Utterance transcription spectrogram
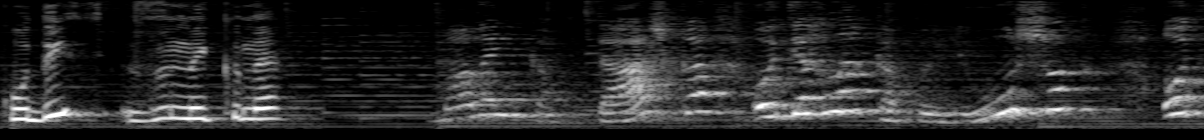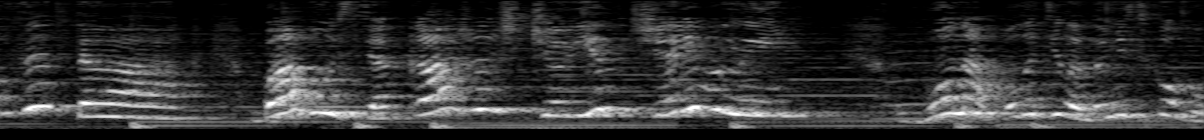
кудись зникне. Маленька пташка одягла капелюшок. Оце так. Бабуся каже, що він чарівний. Вона полетіла до міського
